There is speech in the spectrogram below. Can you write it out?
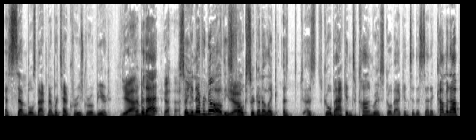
assembles back. Remember, Ted Cruz grew a beard. Yeah. Remember that? so you never know how these Yeah. folks are going to like uh, uh, go back into Congress, go back into the Senate. Coming up,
